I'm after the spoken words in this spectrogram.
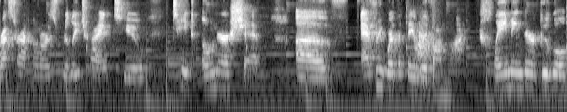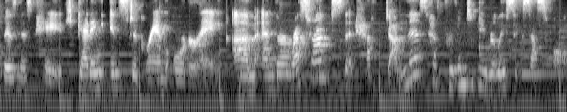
Restaurant owners really trying to take ownership of everywhere that they live online, claiming their Google business page, getting Instagram ordering. Um, and there are restaurants that have done this have proven to be really successful.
